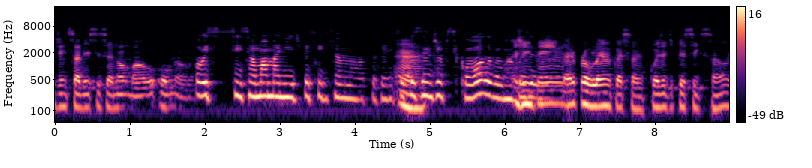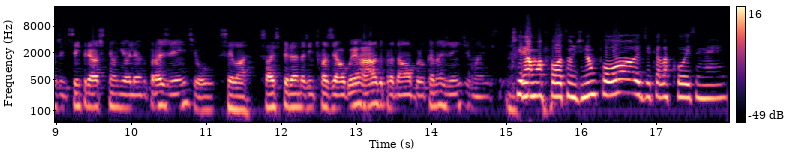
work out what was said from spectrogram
gente saber se isso é normal ou não. né? Ou se isso é uma mania de perseguição nossa. Se a gente É. é. precisando de um psicólogo, alguma A coisa. gente tem um sério problema com essa coisa de perseguição. A gente sempre acha que tem alguém olhando pra gente, ou sei lá, só esperando a gente fazer algo errado pra dar uma bronca na gente, mas. Tirar uma foto onde não pode, aquela coisa, né?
